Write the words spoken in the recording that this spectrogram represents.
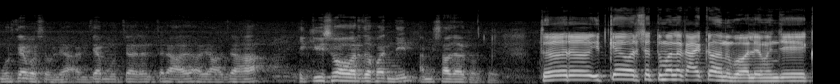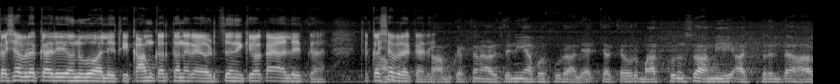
मूर्त्या बसवल्या आणि त्या मूर्त्यानंतर आज आज हा एकविसवा वर्धापन दिन आम्ही साजरा करतोय. तर इतक्या वर्षात तुम्हाला काय काय अनुभव आले? म्हणजे कशा प्रकारे अनुभव आलेत की काम करताना काय अडचणी किंवा काय आलेत का? तर कशा प्रकारे? काम करताना अडचणी या भरपूर आल्या. आहेत त्याच्यावर मात करून सुद्धा आम्ही आजपर्यंत हा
